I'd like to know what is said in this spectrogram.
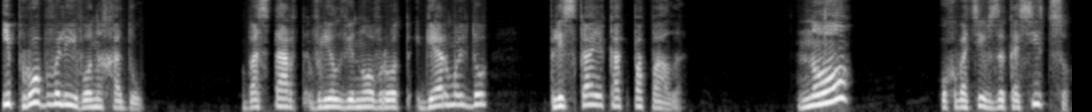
и пробовали его на ходу. Бастард влил вино в рот Гермальду, плеская как попало. — Ну? — ухватив за косицу,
